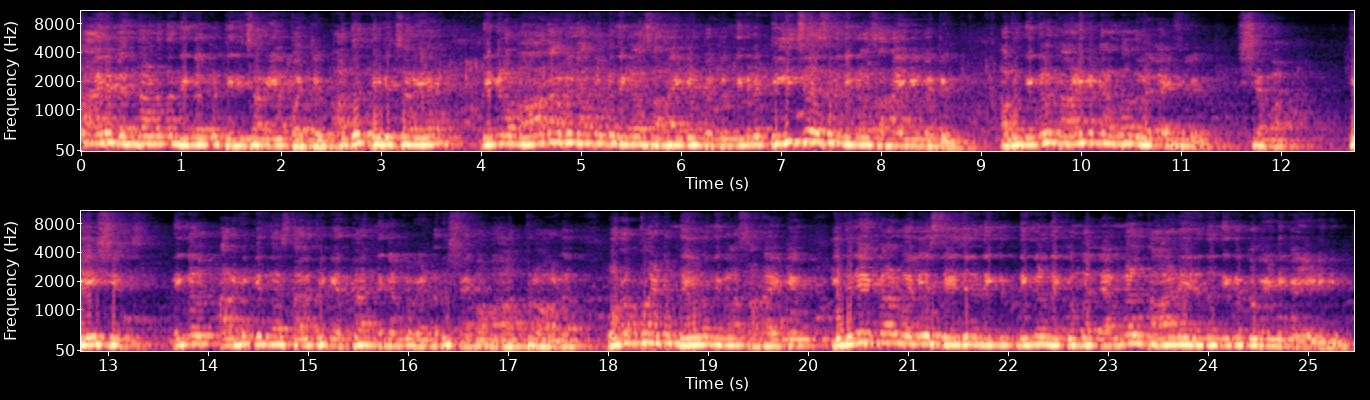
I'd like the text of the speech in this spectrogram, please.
കാര്യം എന്താണെന്ന് നിങ്ങൾക്ക് തിരിച്ചറിയാൻ പറ്റും. അത് തിരിച്ചറിയാൻ നിങ്ങളുടെ മാതാപിതാക്കൾക്ക് നിങ്ങളെ സഹായിക്കാൻ പറ്റും. നിങ്ങളുടെ ടീച്ചേഴ്സിന് നിങ്ങളെ സഹായിക്കാൻ പറ്റും. അപ്പൊ നിങ്ങൾ കാണിക്കേണ്ട എന്താണെന്നറിയോ ലൈഫിൽ ക്ഷമ പേഷ്യൻസ് നിങ്ങൾ അർഹിക്കുന്ന സ്ഥലത്തേക്ക് എത്താൻ നിങ്ങൾക്ക് വേണ്ടത് ക്ഷമ മാത്രമാണ്. ഉറപ്പായിട്ടും ദൈവം നിങ്ങളെ സഹായിക്കും. ഇതിനേക്കാൾ വലിയ സ്റ്റേജിൽ നിങ്ങൾ- നിൽക്കുമ്പോൾ ഞങ്ങൾ താഴെ ഇരുന്ന് നിങ്ങൾക്ക് വേണ്ടി കൈയടിക്കും.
